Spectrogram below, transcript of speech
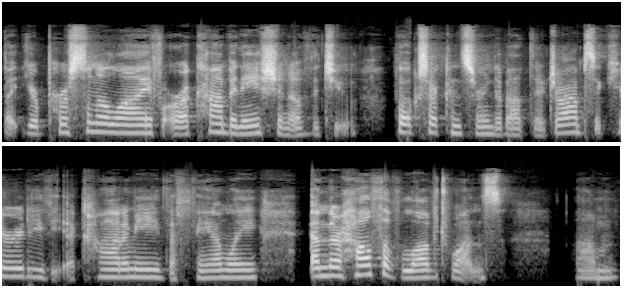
but your personal life or a combination of the two. Folks are concerned about their job security, the economy, the family, and their health of loved ones. Um,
